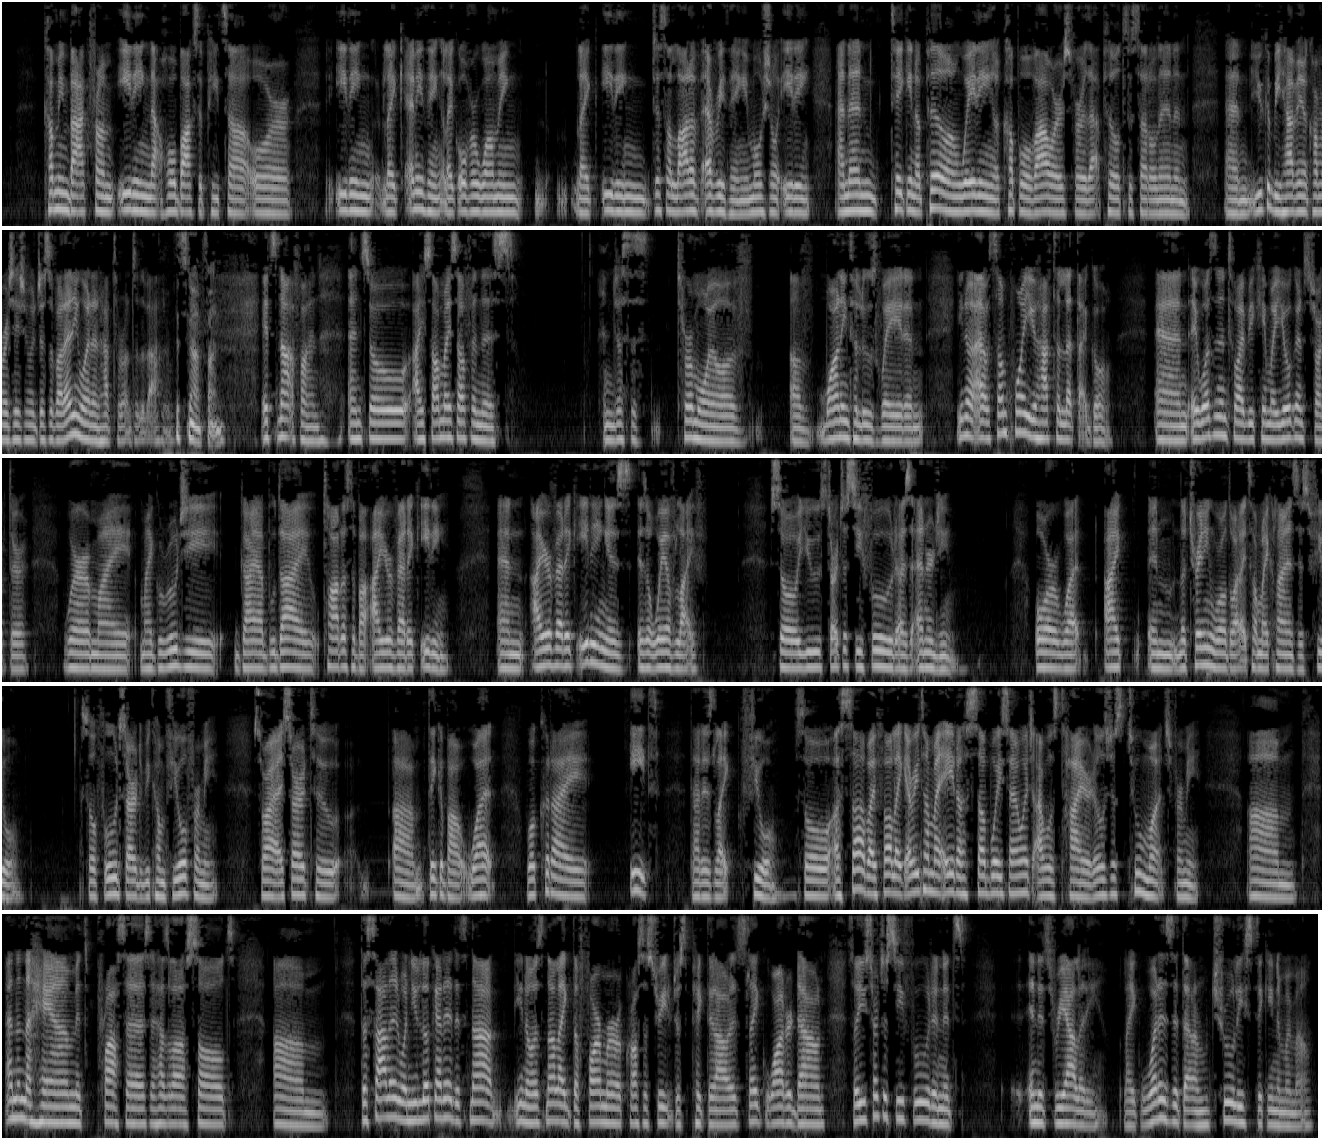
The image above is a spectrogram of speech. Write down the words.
coming back from eating that whole box of pizza or eating like anything, like overwhelming, like eating just a lot of everything, emotional eating, and then taking a pill and waiting a couple of hours for that pill to settle in and, and you could be having a conversation with just about anyone and have to run to the bathroom It's not fun. it's not fun. And so I saw myself in this, in just this turmoil of, of wanting to lose weight. And, you know, at some point you have to let that go. And it wasn't until I became a yoga instructor where my, my Guruji Gaya Budai taught us about Ayurvedic eating. And Ayurvedic eating is, is a way of life. So you start to see food as energy or what I, in the training world, what I tell my clients is fuel. So food started to become fuel for me. So I started to um, think about what what could I eat that is like fuel. So a sub, I felt like every time I ate a Subway sandwich, I was tired. It was just too much for me. Um, and then the ham, it's processed. It has a lot of salt. Um, the salad, when you look at it, it's not, you know, it's not like the farmer across the street just picked it out. It's like watered down. So you start to see food and it's, in its reality. Like, what is it that I'm truly sticking in my mouth?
